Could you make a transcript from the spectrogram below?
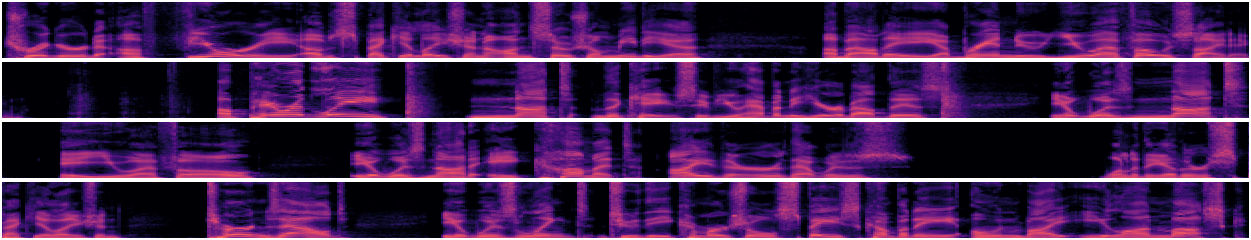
triggered a fury of speculation on social media about a, a brand new UFO sighting. Apparently, not the case. If you happen to hear about this, it was not a UFO. It was not a comet either. That was one of the other speculation. Turns out it was linked to the commercial space company owned by Elon Musk.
